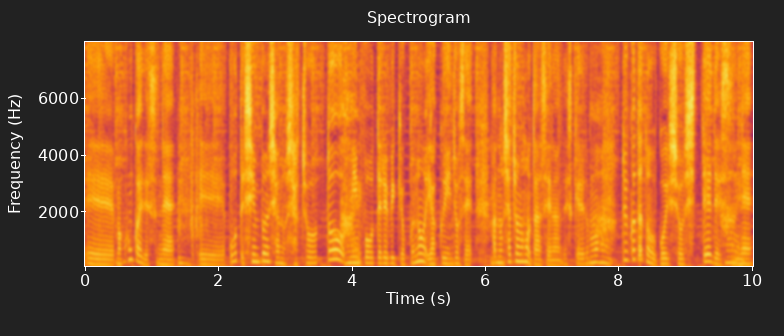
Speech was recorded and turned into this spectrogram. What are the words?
えーまあ、今回ですね、うん、えー、大手新聞社の社長と民放テレビ局の役員女性、はい、あの社長の方男性なんですけれども、はい、という方とご一緒してですね、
